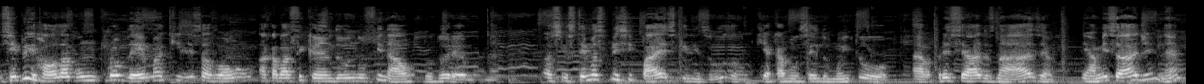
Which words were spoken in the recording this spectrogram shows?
e sempre rola algum problema que eles só vão acabar ficando no final do dorama, né? Assim, os temas principais que eles usam, que acabam sendo muito apreciados na Ásia, é a amizade, né?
